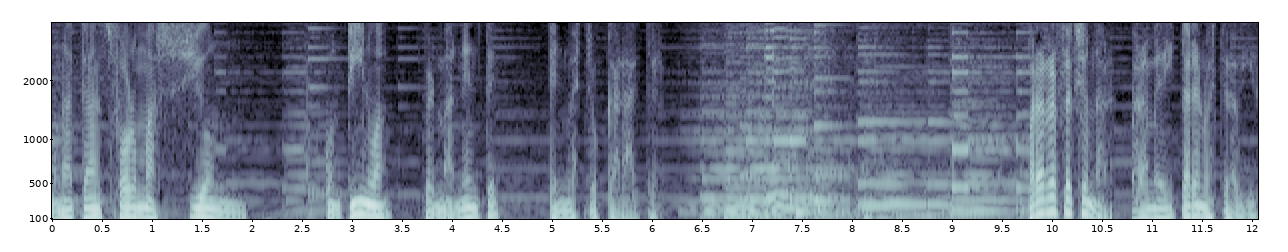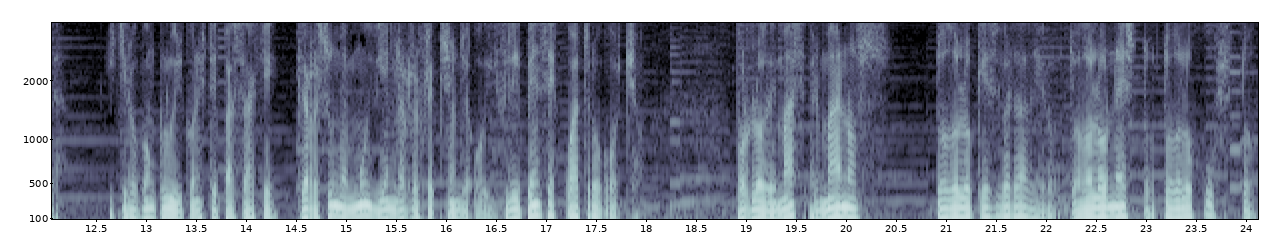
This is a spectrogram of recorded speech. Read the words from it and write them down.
una transformación continua, permanente en nuestro carácter. Para reflexionar, para meditar en nuestra vida. Y quiero concluir con este pasaje que resume muy bien la reflexión de hoy. Filipenses 4:8. Por lo demás, hermanos, todo lo que es verdadero, todo lo honesto, todo lo justo,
